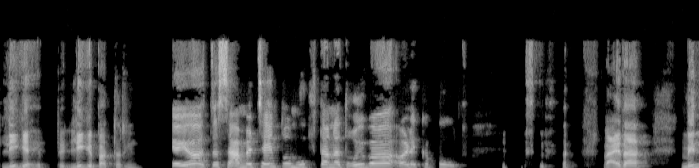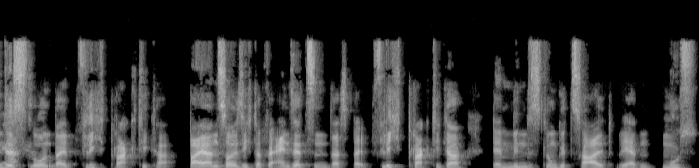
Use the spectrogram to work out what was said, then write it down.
Lege, Legebatterien. Ja, ja, das Sammelzentrum hupft dann da drüber, alle kaputt. Weiter. Mindestlohn bei Pflichtpraktika. Bayern soll sich dafür einsetzen, dass bei Pflichtpraktika der Mindestlohn gezahlt werden muss.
